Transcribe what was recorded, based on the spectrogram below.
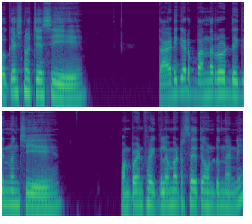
లొకేషన్ వచ్చేసి తాడిగడ బందర్ రోడ్ దగ్గర నుంచి వన్ పాయింట్ ఫైవ్ కిలోమీటర్స్ అయితే ఉంటుందండి.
